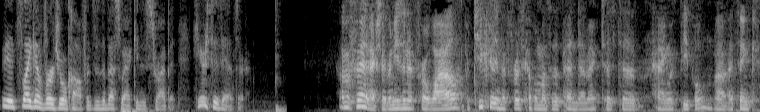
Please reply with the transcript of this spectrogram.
It's like a virtual conference, is the best way I can describe it. Here's his answer. I'm a fan actually. I've been using it for a while, particularly in the first couple months of the pandemic, just to hang with people. Uh, I think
